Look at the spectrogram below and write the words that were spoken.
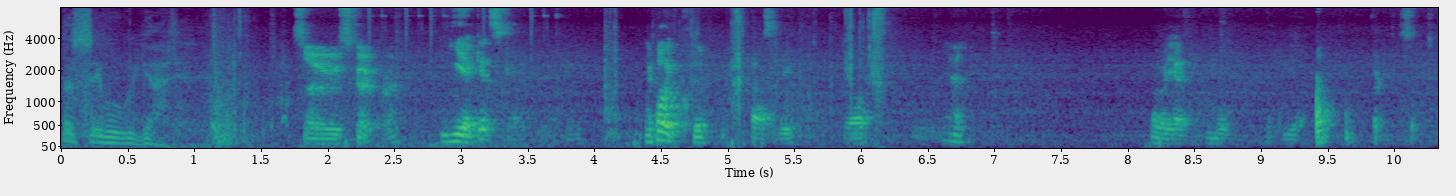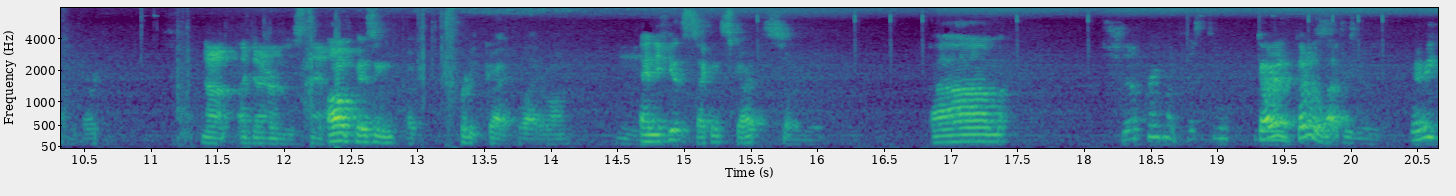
Let's see what we got. So, scope, right? yeah, get scope. They probably clip capacity. Well. Yeah. Oh yeah, more. Yeah. No, I don't understand. Oh, piercing are pretty great for later on. Hmm. And if you get the second scope, it's so good. Um, Should I upgrade my pistol? go go to the left. Maybe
